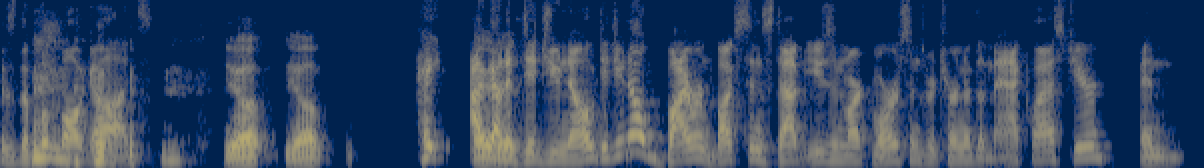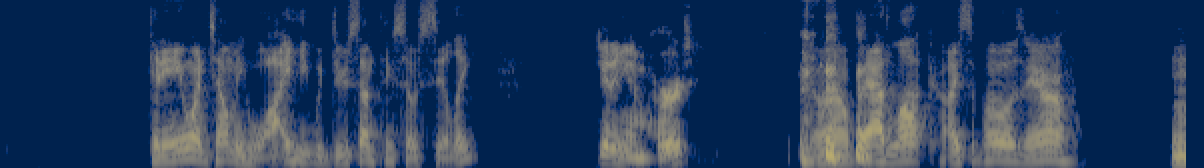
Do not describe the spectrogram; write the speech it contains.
Is the football gods. yep, yep. Hey, I There it got a did you know? Did you know Byron Buxton stopped using Mark Morrison's return of the Mack last year? And can anyone tell me why he would do something so silly? Getting him hurt. Oh, bad luck, I suppose. Yeah. Hmm.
